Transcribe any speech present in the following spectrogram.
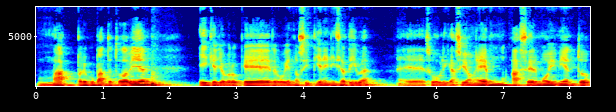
más preocupantes todavía y que yo creo que el gobierno si tiene iniciativa, eh, su obligación es hacer movimientos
